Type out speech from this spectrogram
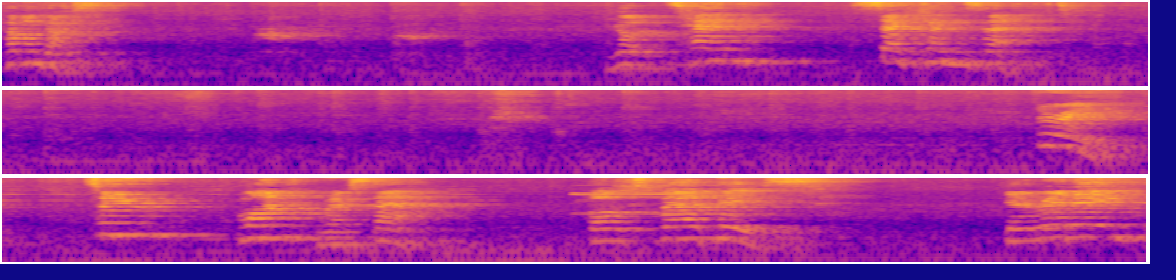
Come on, guys. You've got 10 seconds left. Three, two, one. Rest there. Box burpees. Get ready.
